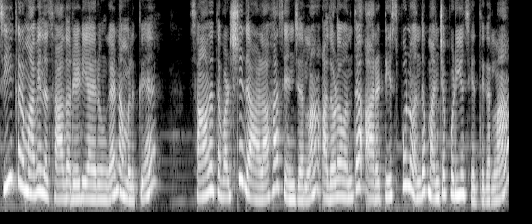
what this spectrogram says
சீக்கிரமாகவே இந்த சாதம் ரெடி ஆயிருங்க நம்மளுக்கு. சாதத்தை வடிச்சிட்டு இதை அழகாக செஞ்சிடலாம் அதோட வந்து அரை டீஸ்பூன் வந்து மஞ்சள் பொடியும் சேர்த்துக்கலாம்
